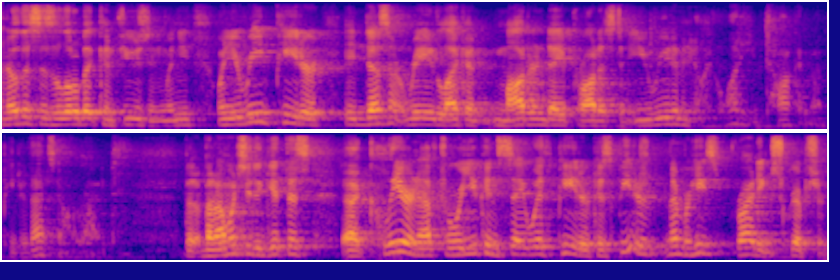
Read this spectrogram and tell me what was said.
I know this is a little bit confusing. When you when you read Peter, it doesn't read like a modern day Protestant. You read him and you're like, what are you talking about, Peter? That's not right. But, but I want you to get this uh, clear enough to where you can say with Peter, because Peter, remember, he's writing scripture.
